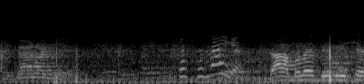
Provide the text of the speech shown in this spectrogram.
ते काय लागले तसं नाही आहे. बेनविषय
